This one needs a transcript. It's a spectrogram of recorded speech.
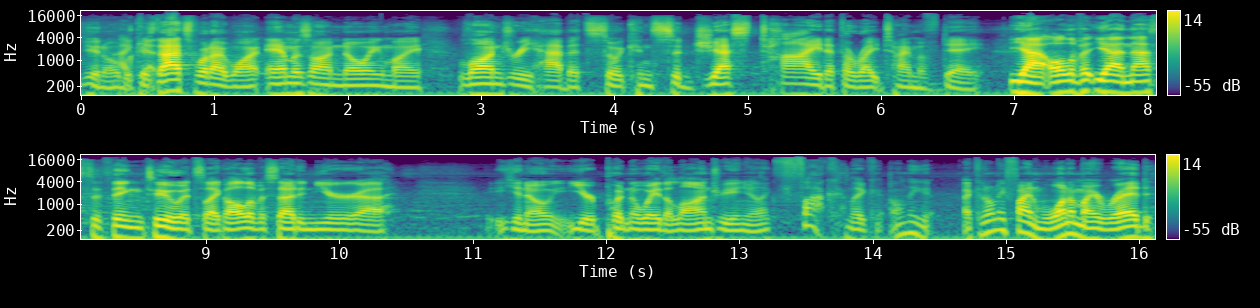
You know, I because it. that's what I want. Amazon knowing my laundry habits so it can suggest Tide at the right time of day. Yeah, all of it. Yeah, and that's the thing too. It's like all of a sudden you're, uh, you know, you're putting away the laundry and you're like, fuck, like only I can only find one of my red.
